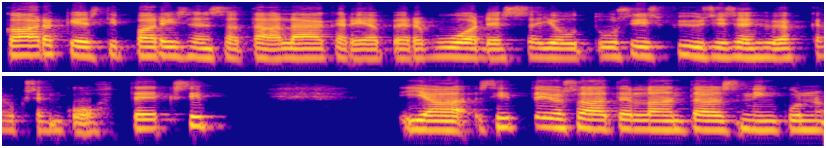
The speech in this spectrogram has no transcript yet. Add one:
karkeasti parisen sataa lääkäriä per vuodessa joutuu siis fyysisen hyökkäyksen kohteeksi. Ja sitten jos ajatellaan taas niin kuin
